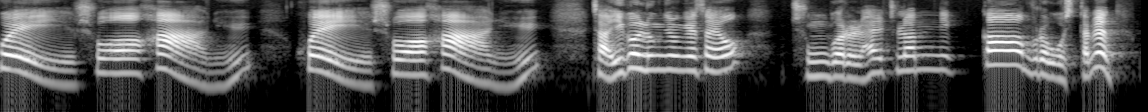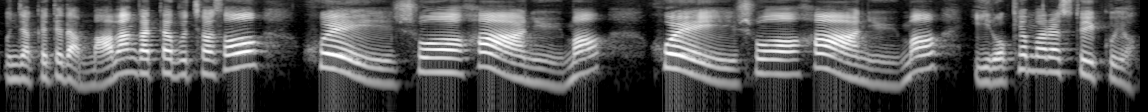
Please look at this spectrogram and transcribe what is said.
회의 수어 한유, 회의 수어 한유. 자, 이걸 응용해서요. 중국어를 할 줄 압니까? 물어보고 싶다면 문장 끝에다 마만 갖다 붙여서 会说 한유吗? 会说 한유吗? 이렇게 말할 수도 있고요.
